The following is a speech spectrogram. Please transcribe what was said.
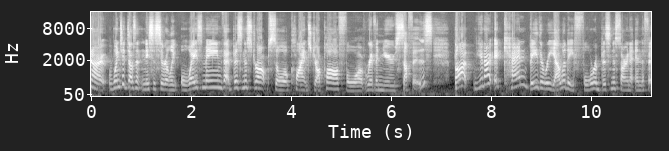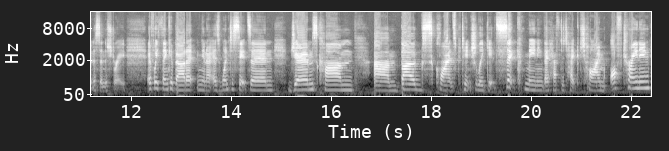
know, winter doesn't necessarily always mean that business drops or clients drop off or revenue suffers, but you know, it can be the reality for a business owner in the fitness industry. If we think about it, you know, as winter sets in, germs come, um, bugs, clients potentially get sick, meaning they have to take time off training,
